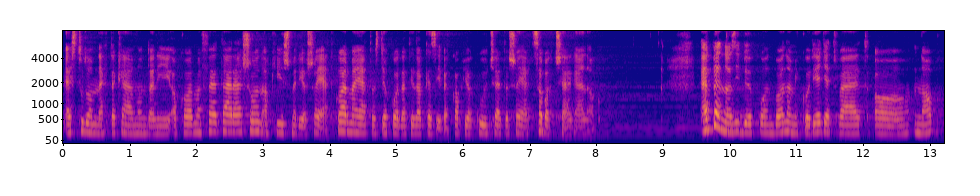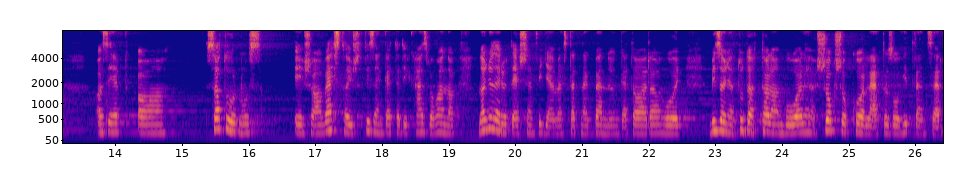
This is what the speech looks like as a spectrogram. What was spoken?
ezt tudom nektek elmondani a karmafeltáráson, aki ismeri a saját karmáját, az gyakorlatilag kezébe kapja a kulcsát a saját szabadságának. Ebben az időpontban, amikor jegyet vált a nap, azért a Szaturnusz és a Vesta is a 12. házban vannak, nagyon erőteljesen figyelmeztetnek bennünket arra, hogy bizony a tudattalamból sok-sok korlátozó hitrendszer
